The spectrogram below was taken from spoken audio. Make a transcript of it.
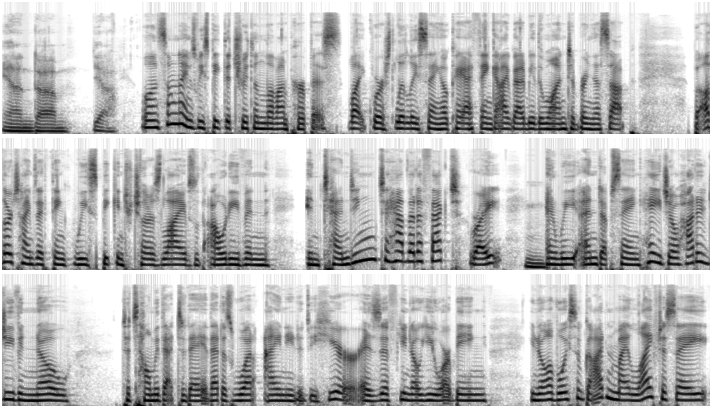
And um, yeah. Well, and sometimes we speak the truth in love on purpose. Like we're literally saying, okay, I think I've got to be the one to bring this up. But other times I think we speak into each other's lives without even intending to have that effect, right? Hmm. And we end up saying, hey, Joe, how did you even know to tell me that today? That is what I needed to hear. As if, you know, you are being, you know, a voice of God in my life to say,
